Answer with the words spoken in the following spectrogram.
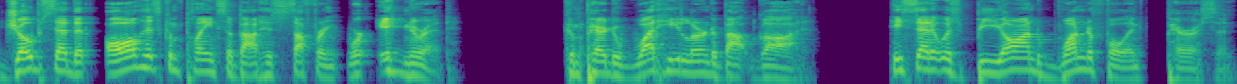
Job said that all his complaints about his suffering were ignorant compared to what he learned about God. He said it was beyond wonderful in comparison.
